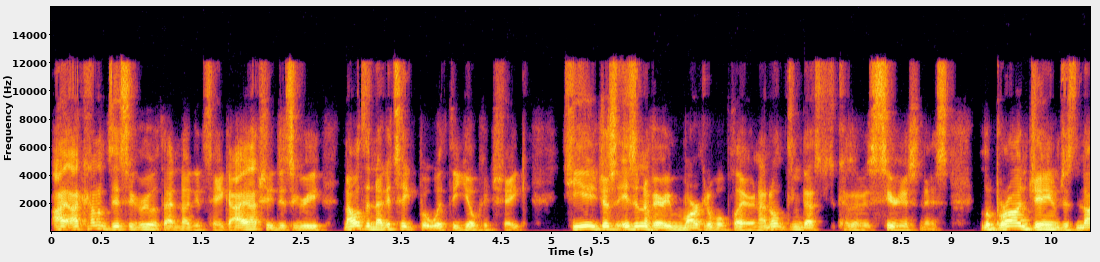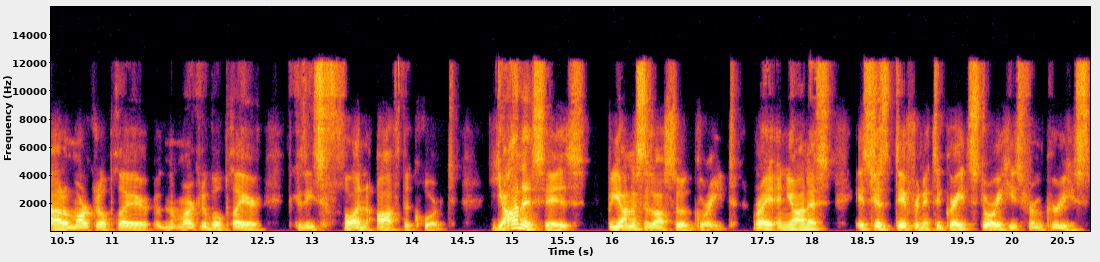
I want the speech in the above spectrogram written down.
I, I kind of disagree with that Nugget take. I actually disagree, not with the Nugget take, but with the Jokic take he just isn't a very marketable player, and I don't think that's because of his seriousness. LeBron James is not a marketable player, marketable player because he's fun off the court. Giannis is, but Giannis is also great, right? And Giannis, it's just different. It's a great story. He's from Greece.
